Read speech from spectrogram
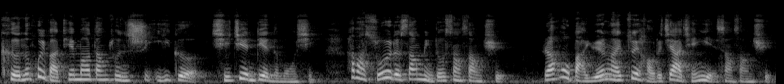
可能会把天猫当成是一个旗舰店的模型，他把所有的商品都上上去，然后把原来最好的价钱也上上去。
